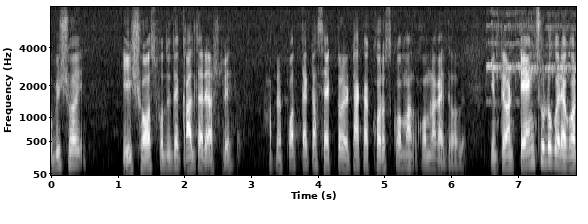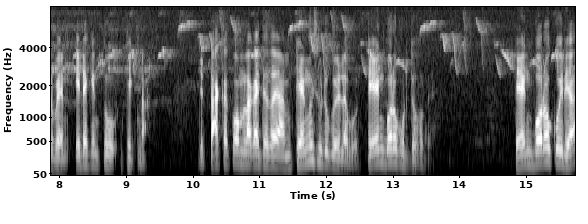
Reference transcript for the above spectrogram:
অবশ্যই এই সহজ পদ্ধতিতে কালচারে আসলে আপনার প্রত্যেকটা সেক্টরে টাকা খরচ কম কম লাগাইতে হবে। কিন্তু এখন ট্যাঙ্ক শুরু করে করবেন, এটা কিন্তু ঠিক না। যে টাকা কম লাগাইতে যায়, আমি ট্যাঙ্কও শুরু করে নেব ট্যাঙ্ক বড় করতে হবে। ট্যাঙ্ক বড় কইরা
